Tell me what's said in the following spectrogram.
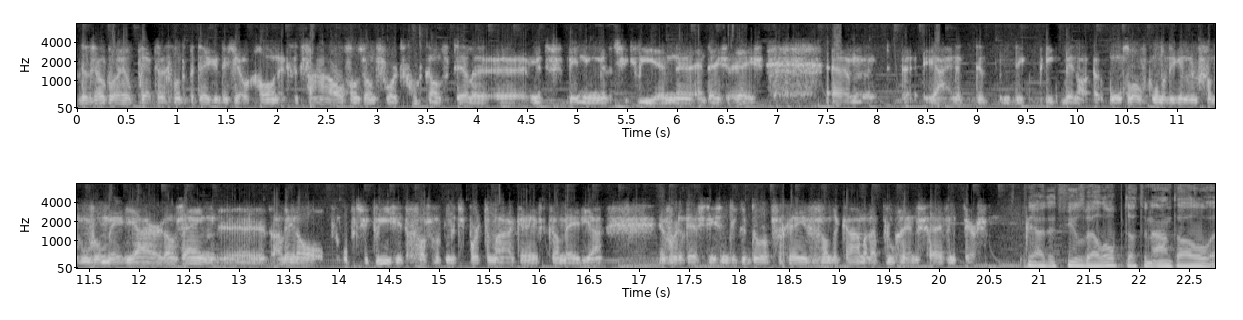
dat is ook wel heel prettig, want dat betekent dat je ook gewoon echt het verhaal van Zandvoort goed kan vertellen eh, met de verbinding met het circuit en, eh, en deze race. Ehm, eh, ja, en het- ik, ik ben ongelooflijk onder de indruk van hoeveel media er dan zijn. Alleen al op, op het circuit zit vast wat met sport te maken heeft qua media. En voor de rest is natuurlijk het dorp vergeven van de cameraploegen en de schrijvende pers. Ja, het viel wel op dat een aantal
